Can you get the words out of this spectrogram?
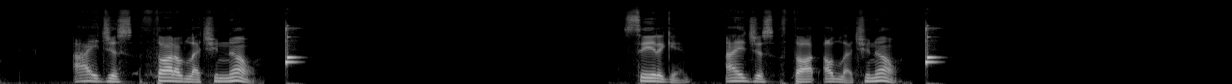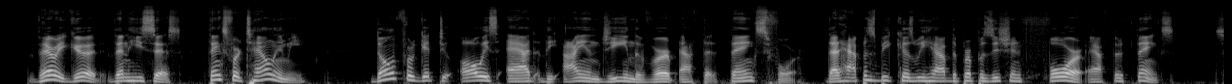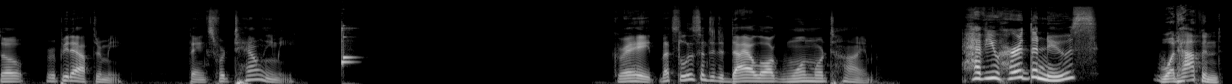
I just thought I'd let you know. Say it again. I just thought I'd let you know. Very good. Then he says, Thanks for telling me. Don't forget to always add the ing in the verb after thanks for. That happens because we have the preposition for after thanks. So repeat after me. Thanks for telling me. Great. Let's listen to the dialogue one more time. Have you heard the news? What happened?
